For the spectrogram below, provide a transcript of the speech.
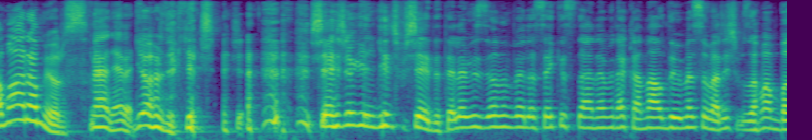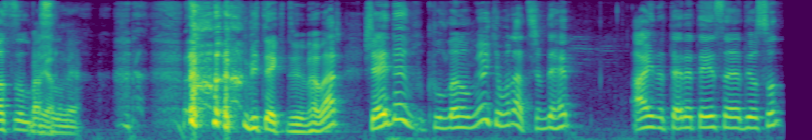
ama aramıyoruz. Yani evet. Gördük. şey çok ilginç bir şeydi. Televizyonun böyle 8 tane mi kanal düğmesi var. Hiçbir zaman basılmıyor. Basılmıyor. bir tek düğme var. Şey de kullanılmıyor ki Murat. Şimdi hep aynı TRT'yi seyrediyorsun.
